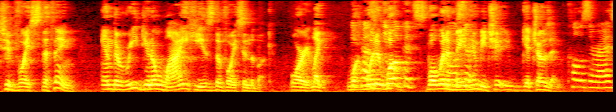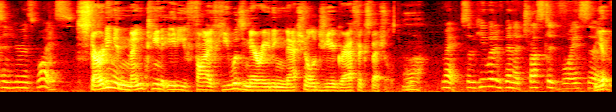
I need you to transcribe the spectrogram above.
to voice the thing. And the re do you know why he's the voice in the book? Or like what Because would it, what could what would have made their- him be cho- get chosen? Close their eyes and hear his voice. Starting in 1985, he was narrating National Geographic specials. Ah, Right. So he would have been a trusted voice of Yep.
